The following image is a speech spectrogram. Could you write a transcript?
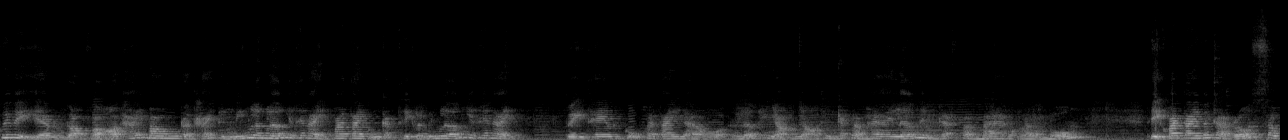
Quý vị à, gọt vỏ thái bông rồi thái từng miếng lớn lớn như thế này. Khoai tây cũng cắt thiệt là miếng lớn như thế này. Tùy theo cái củ khoai tây nào lớn hay nhỏ nhỏ thì mình cắt làm hai lớn thì mình cắt làm ba hoặc là làm bốn. Thì khoai tây với cà rốt sau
